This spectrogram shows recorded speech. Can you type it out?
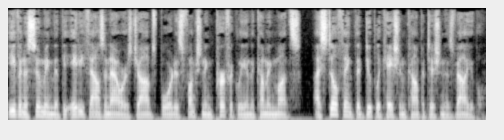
Even assuming that the 80,000 Hours jobs board is functioning perfectly in the coming months, I still think that duplication competition is valuable.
